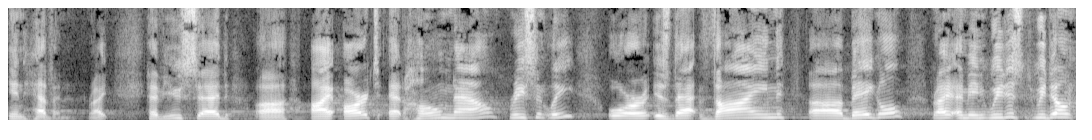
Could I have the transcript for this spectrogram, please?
in heaven, right? Have you said, uh, I art at home now recently? Or is that thine uh, bagel? Right? I mean, we just, we don't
